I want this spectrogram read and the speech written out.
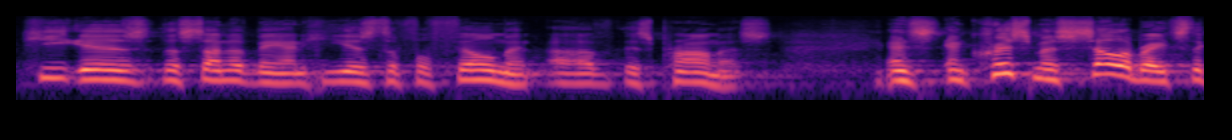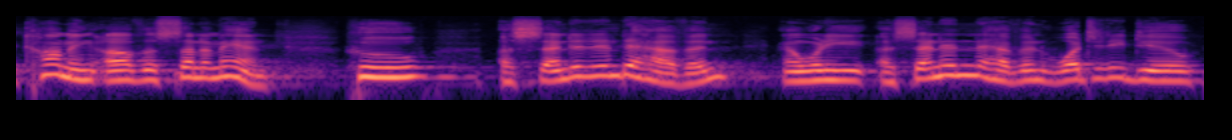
He is the Son of Man, He is the fulfillment of this promise. And, and Christmas celebrates the coming of the Son of Man, who ascended into heaven. And when he ascended into heaven, what did he do?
